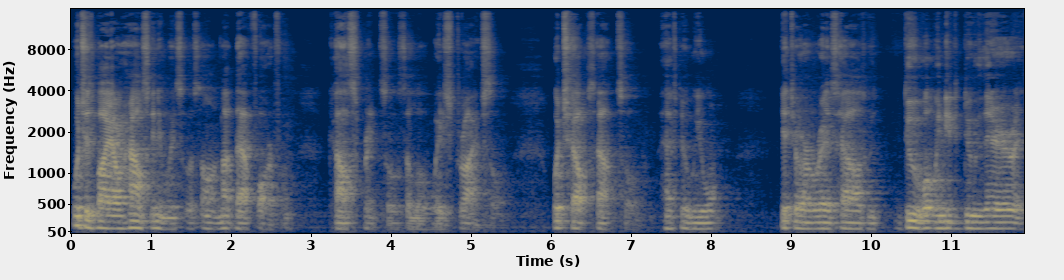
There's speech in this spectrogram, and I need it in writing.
which is by our house anyway, so it's not that far from Cow Springs, so it's a little ways drive, so which helps out. So after we won't get to our res house, we do what we need to do there, and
